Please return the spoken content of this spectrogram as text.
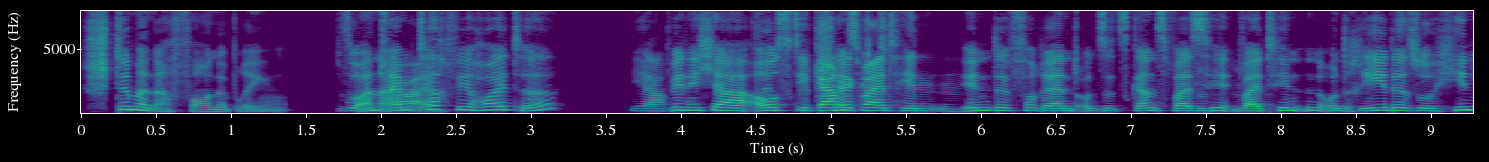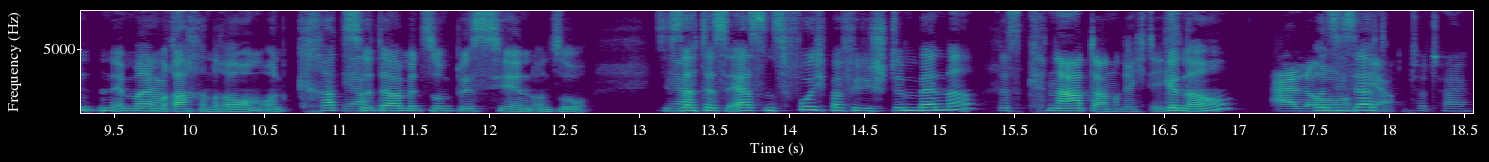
Stimme nach vorne bringen. So an einem Total. Tag wie heute ja. bin ich ja die ganz ausgecheckt, weit hinten. indifferent und sitze ganz weit, Mhm. weit hinten und rede so hinten in meinem Ja. Rachenraum und kratze Ja. damit so ein bisschen und so. Sie Ja. sagt, das ist erstens furchtbar für die Stimmbänder. das knarrt dann richtig. So. Genau. Hallo. Und sie sagt- ja, total.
